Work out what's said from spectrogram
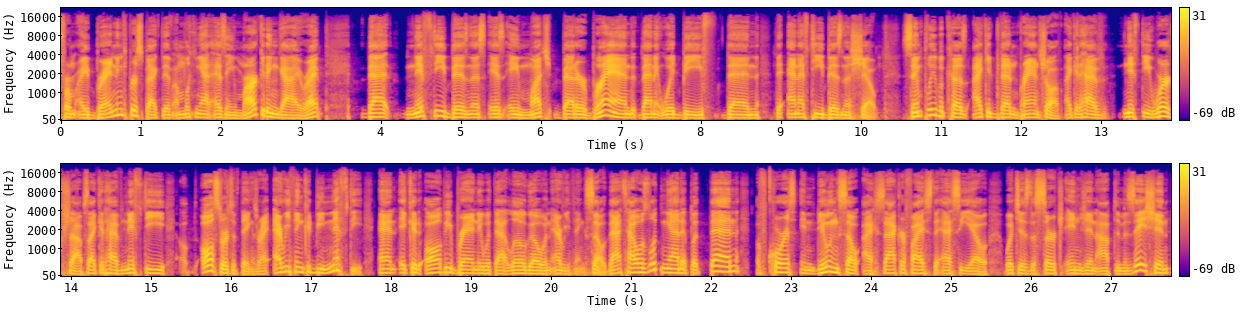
from a branding perspective, I'm looking at as a marketing guy, right? That Nifty Business is a much better brand than it would be than the NFT Business Show. Simply because I could then branch off. I could have nifty workshops. I could have nifty, uh, all sorts of things, right? Everything could be nifty and it could all be branded with that logo and everything. So that's how I was looking at it. But then, of course, in doing so, I sacrificed the SEO, which is the search engine optimization,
